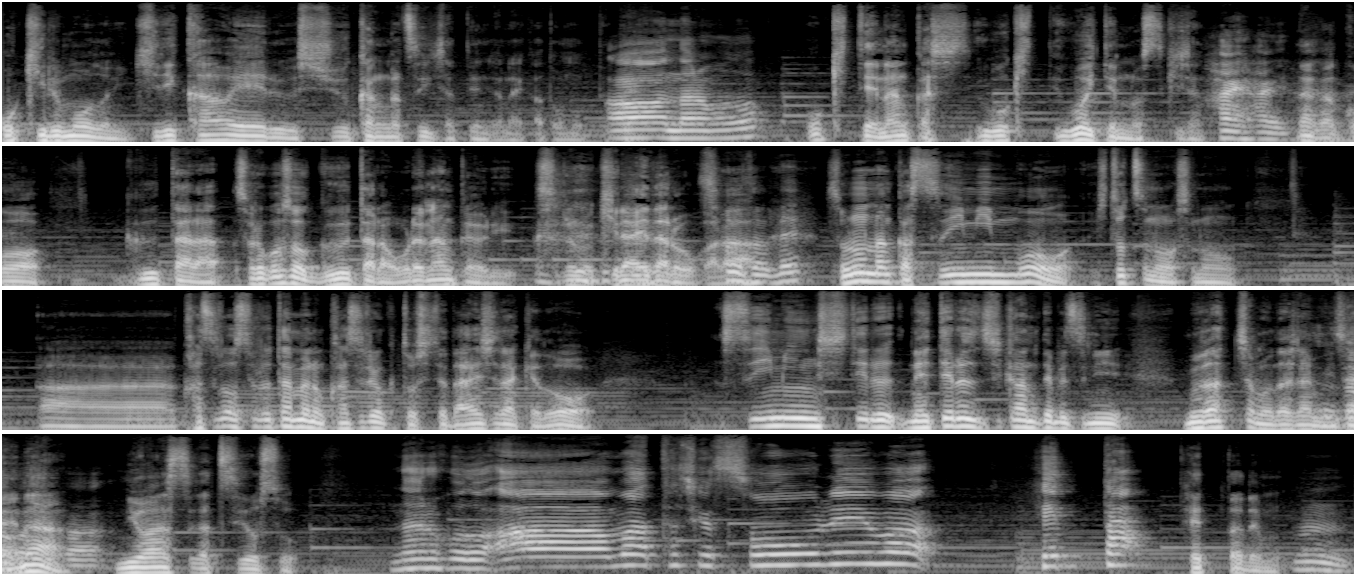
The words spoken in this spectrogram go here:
起きるモードに切り替える習慣がついちゃってんじゃないかと思っててああ、なるほど。起きてなんかし動き動いてるの好きじゃん。はいはい。なんかこうぐうたらそれこそぐうたら俺なんかよりするの嫌いだろうから そね。そのなんか睡眠も一つのそのあー活動するための活力として大事だけど睡眠してる寝てる時間って別に無駄っちゃ無駄じゃんみたいなニュアンスが強そうなるほど。ああ、まあ確かにそれは減った。減ったでもうん。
